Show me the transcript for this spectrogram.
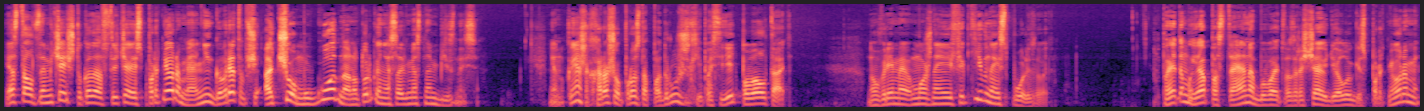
Я стал замечать, что когда встречаюсь с партнерами, они говорят вообще о чем угодно, но только не о совместном бизнесе. Не, ну, конечно, хорошо просто по-дружески посидеть, поболтать. Но время можно и эффективно использовать. Поэтому я постоянно, бывает, возвращаю диалоги с партнерами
